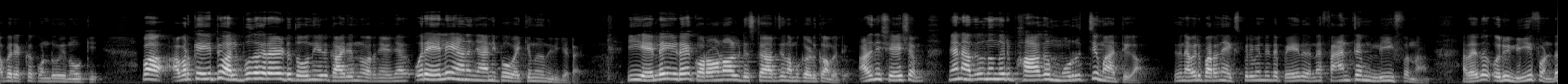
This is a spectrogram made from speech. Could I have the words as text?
അവരൊക്കെ കൊണ്ടുപോയി നോക്കി. അപ്പോൾ അവർക്ക് ഏറ്റവും അത്ഭുതകരമായിട്ട് തോന്നിയ ഒരു കാര്യം എന്ന് പറഞ്ഞു കഴിഞ്ഞാൽ ഒരു ഇലയാണ് ഞാനിപ്പോൾ വയ്ക്കുന്നതെന്ന് ഇരിക്കട്ടെ ഈ ഇലയുടെ കൊറോണോൾ ഡിസ്ചാർജ് നമുക്ക് എടുക്കാൻ പറ്റും. അതിനുശേഷം ഞാൻ അതിൽ നിന്നൊരു ഭാഗം മുറിച്ച് മാറ്റുക. ഇതിന് അവർ പറഞ്ഞ എക്സ്പെരിമെന്റിന്റെ പേര് തന്നെ ഫാന്റം ലീഫ് എന്നാണ്. അതായത് ഒരു ലീഫുണ്ട്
